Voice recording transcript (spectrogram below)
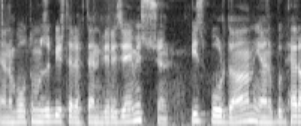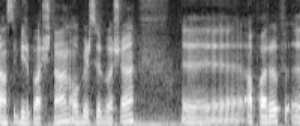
yəni voltumuzu bir tərəfdən verəcəyimiz üçün biz buradan, yəni bu hər hansı bir başdan o birisi başa e, aparıb e,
